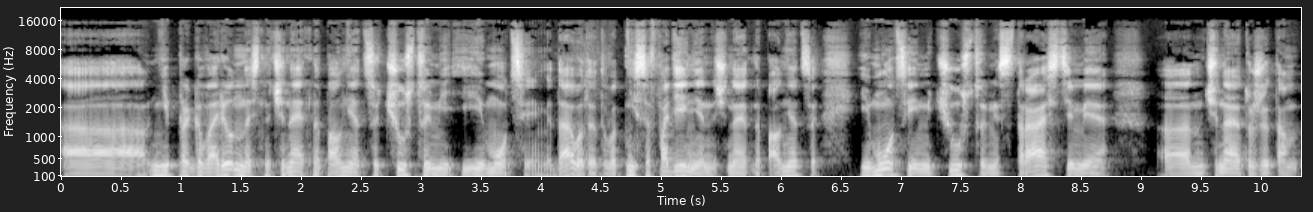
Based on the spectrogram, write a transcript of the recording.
а, непроговоренность начинает наполняться чувствами и эмоциями. Да? Вот это вот несовпадение начинает наполняться эмоциями, чувствами, страстями. А, начинают уже там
